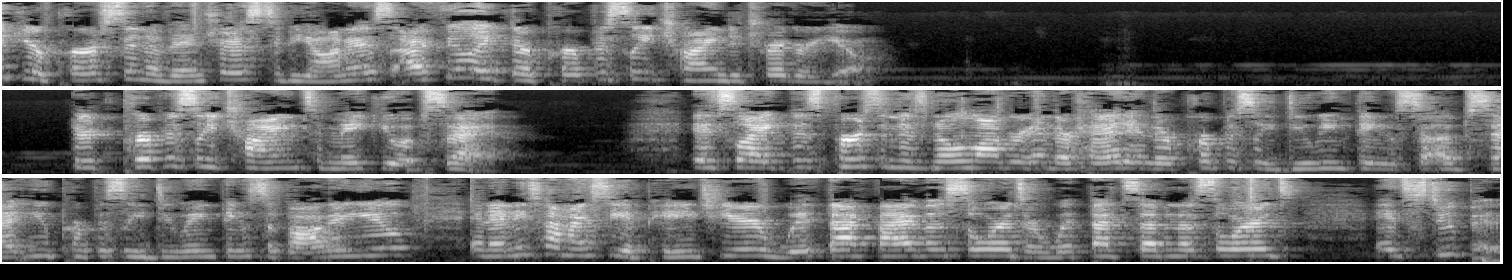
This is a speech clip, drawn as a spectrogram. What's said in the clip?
like your person of interest, to be honest, I feel like they're purposely trying to trigger you. They're purposely trying to make you upset. It's like this person is no longer in their head and they're purposely doing things to upset you, purposely doing things to bother you. And anytime I see a page here with that Five of Swords or with that Seven of Swords, it's stupid.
